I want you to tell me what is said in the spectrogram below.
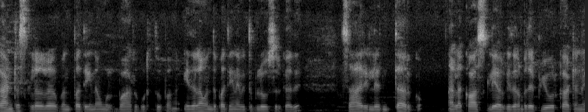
கான்ட்ராஸ்ட் கலரில் வந்து பார்த்தீங்கன்னா உங்களுக்கு பார்டர் கொடுத்துருப்பாங்க. இதெல்லாம் வந்து பார்த்தீங்கன்னா வித் ப்ளவுஸ் இருக்காது. சாரி லென்த்தாக இருக்கும். நல்லா காஸ்ட்லியாக இருக்கும். இதெல்லாம் பார்த்தா பியூர் காட்டனு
